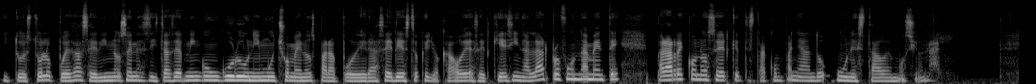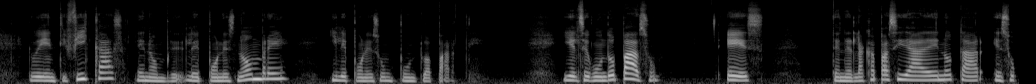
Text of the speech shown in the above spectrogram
y tú esto lo puedes hacer y no se necesita ser ningún gurú ni mucho menos para poder hacer esto que yo acabo de hacer, que es inhalar profundamente para reconocer que te está acompañando un estado emocional. Lo identificas, le, le pones nombre y le pones un punto aparte. Y el segundo paso es tener la capacidad de notar eso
